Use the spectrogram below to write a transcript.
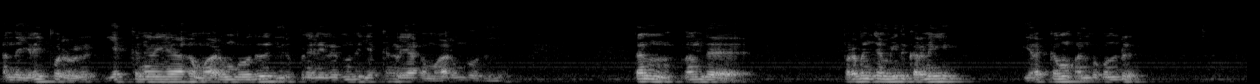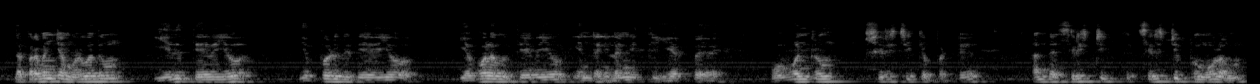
அந்த இறைப்பொருள் இயக்க நிலையாக மாறும்போது இருப்பு நிலையிலிருந்து இயக்க நிலையாக மாறும்போது தன் அந்த பிரபஞ்சம் மீது கருணை இரக்கம் அன்பு கொண்டு இந்த பிரபஞ்சம் முழுவதும் எது தேவையோ எப்பொழுது தேவையோ எவ்வளவு தேவையோ என்ற நிலைமைக்கு ஏற்ப ஒவ்வொன்றும் சிருஷ்டிக்கப்பட்டு அந்த சிருஷ்டிக்கு சிருஷ்டிப்பு மூலம்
